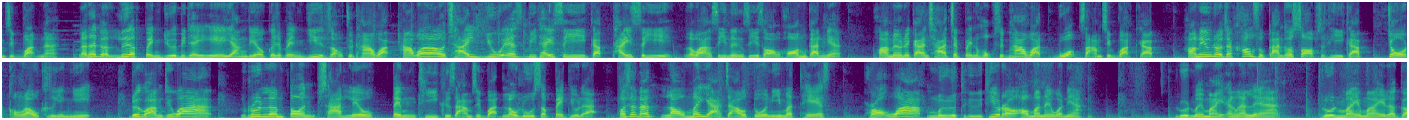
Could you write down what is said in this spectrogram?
30 วัตต์นะ และถ้าเกิดเลือกเป็น USB Type A อย่างเดียวก็จะเป็น 22.5 วัตต์ หากว่าเราใช้ USB Type C กับ Type C ระหว่าง C 1 C 2 พร้อมกันเนี่ย ความเร็วในการชาร์จจะเป็น 65 วัตต์ บวก 30 วัตต์ครับ คราวนี้เราจะเข้าสู่การทดสอบสักทีครับ โจทย์ของเราคืออย่างนี้ ด้วยความที่ว่ารุ่นเริ่มต้นชาร์จเร็วเต็มที่คือ 30 วัตต์ เรารู้สเปคอยู่แล้ว เพราะฉะนั้นเราไม่อยากจะเอาตัวนี้มาเทส เพราะว่ามือถือที่เราเอามาในวันนี้รุ่นใหม่ ๆ ทั้งนั้นเลยฮะ รุ่นใหม่ๆ แล้วก็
